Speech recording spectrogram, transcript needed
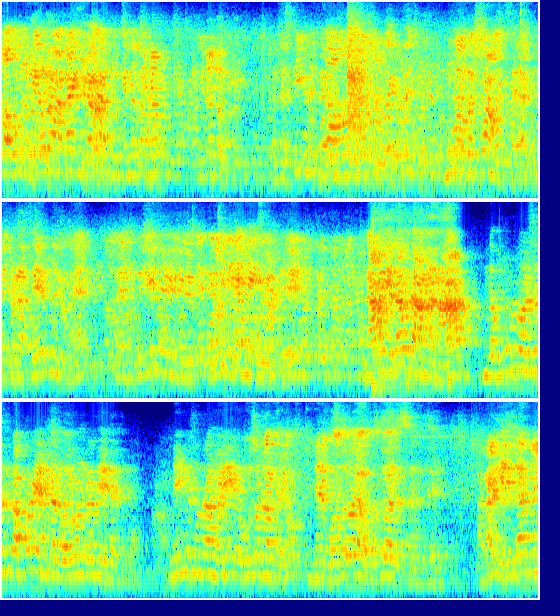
அவங்களுக்கு எவ்வளவு ஆனா இதனால அவங்களுக்கு என்ன லாபம்? அந்த ஸ்கீம்ல மூணு வருஷம் ஆகுது சார். இப்ப நான் சேர்ந்திருக்கேன். திடீர்னு உடம்பு இல்லாம போயிட்டு நான் ஏதாவது ஆனேன்னா இந்த மூணு வருஷத்துக்கு அப்புறம் எனக்கு அது வரும்ன்றது என்ன இருக்கும்? நீங்க சொல்ற மாதிரி சொல்ற மாதிரியும் எனக்கு உதவ உதவாது சார் அது. அதனால எல்லாமே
